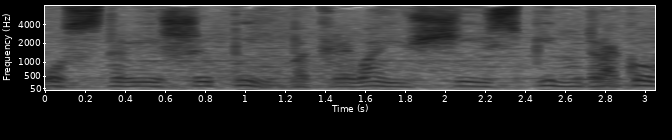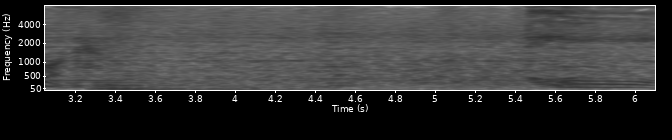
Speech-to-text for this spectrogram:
острые шипы, покрывающие спину дракона. «Ты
